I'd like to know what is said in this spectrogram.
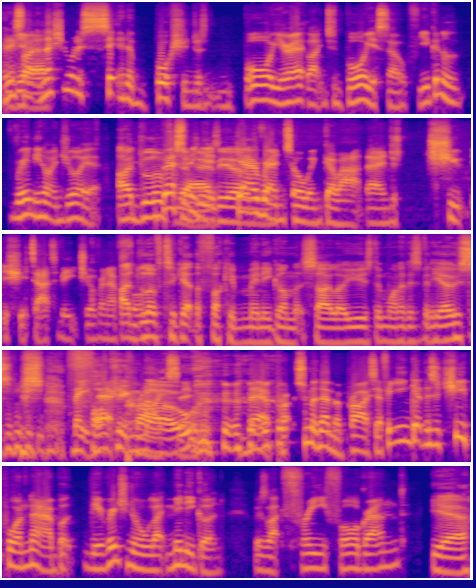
And it's like, unless you want to sit in a bush and just bore your head, like just bore yourself, you're going to really not enjoy it. I'd love Best to thing is get a um, rental and go out there and just shoot the shit out of each other and have I'd fun. love to get the fucking minigun that Silo used in one of his videos. Mate, they're fucking no. They're pri- some of them are pricey. I think you can get there's a cheaper one now, but the original like minigun was like three, four grand. yeah.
